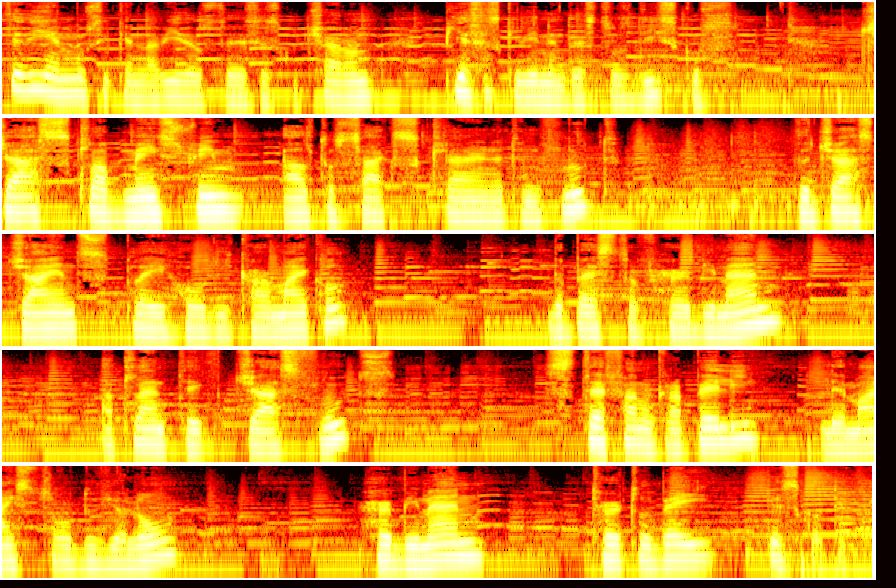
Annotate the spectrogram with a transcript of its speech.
Este día en Música en la Vida ustedes escucharon piezas que vienen de estos discos. Jazz Club Mainstream, Alto Sax, Clarinet and Flute. The Jazz Giants play Hoagie Carmichael. The Best of Herbie Mann. Atlantic Jazz Flutes. Stefan Grappelli, Le Maestro du Violon. Herbie Mann. Turtle Bay Discotheque.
